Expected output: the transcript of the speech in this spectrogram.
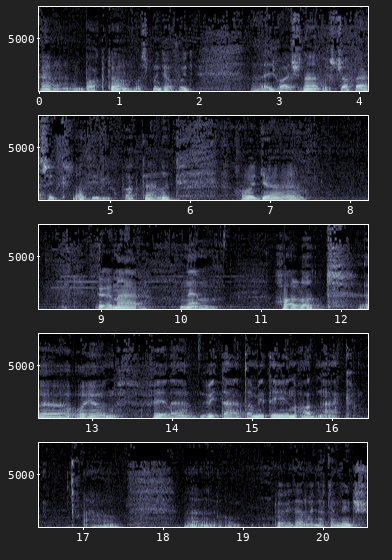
uh, bakta, azt mondja, hogy egy vajsnáv, és csapászik, azt hívjuk baktának, hogy ő már nem hallott olyanféle vitát, amit én adnák. Röviden, hogy nekem nincs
